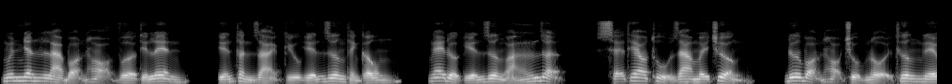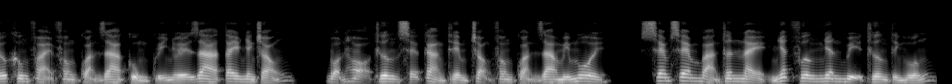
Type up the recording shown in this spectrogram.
nguyên nhân là bọn họ vừa tiến lên, Yến thần giải cứu Yến Dương thành công, nghe được Yến Dương oán giận, sẽ theo thủ ra mấy trưởng, đưa bọn họ chụp nội thương nếu không phải phong quản gia cùng quý nhuế ra tay nhanh chóng, bọn họ thương sẽ càng thêm trọng phong quản gia mí môi, xem xem bản thân này nhất phương nhân bị thương tình huống,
